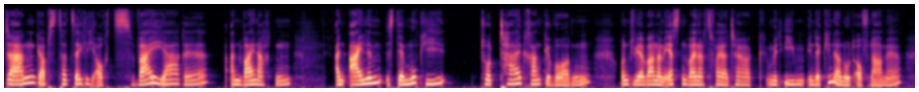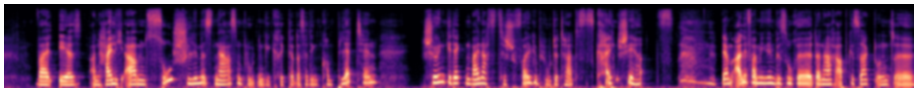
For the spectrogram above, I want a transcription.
dann gab es tatsächlich auch zwei Jahre, an Weihnachten. An einem ist der Mucki total krank geworden und wir waren am ersten Weihnachtsfeiertag mit ihm in der Kindernotaufnahme, weil er an Heiligabend so schlimmes Nasenbluten gekriegt hat, dass er den kompletten schön gedeckten Weihnachtstisch vollgeblutet hat. Das ist kein Scherz. Wir haben alle Familienbesuche danach abgesagt und äh,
